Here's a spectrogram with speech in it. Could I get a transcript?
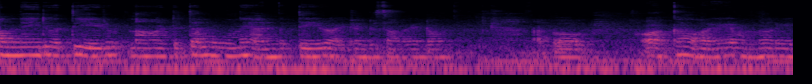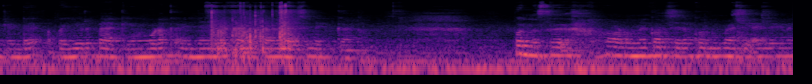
ഒന്ന് ഇരുപത്തി ഏഴും നാട്ടിലത്തെ മൂന്ന് അൻപത്തി ഏഴും ആയിട്ടുണ്ട് സമയം കേട്ടോ. അപ്പോൾ ഉറക്കം കുറേ വന്നു തുടങ്ങിയിട്ടുണ്ട്. അപ്പോൾ ഈ ഒരു പാക്കിങ് കൂടെ കഴിഞ്ഞ് കഴിഞ്ഞാൽ കഴിക്കാൻ കഴിച്ച് നിൽക്കുകയാണ് പൊന്നൂസ് ഉടനെ കുറച്ച് നേരം കുറുമ്പാട്ടി അതിലിങ്ങനെ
